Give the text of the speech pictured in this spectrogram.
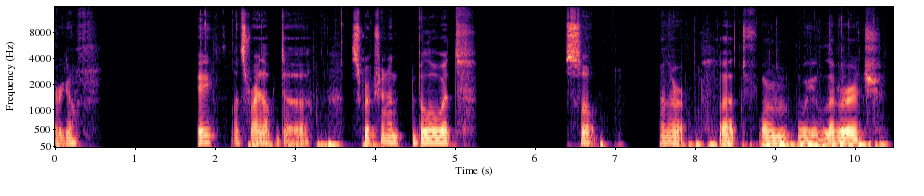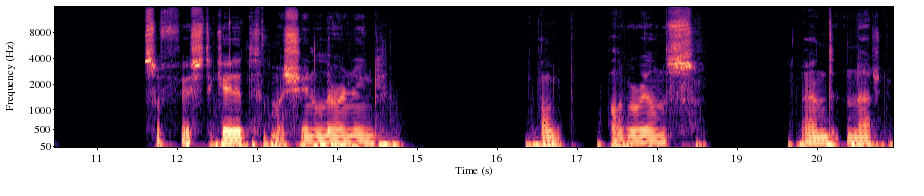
There we go. Okay, let's write up the description below it. So, another platform we leverage sophisticated machine learning alg algorithms and natural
